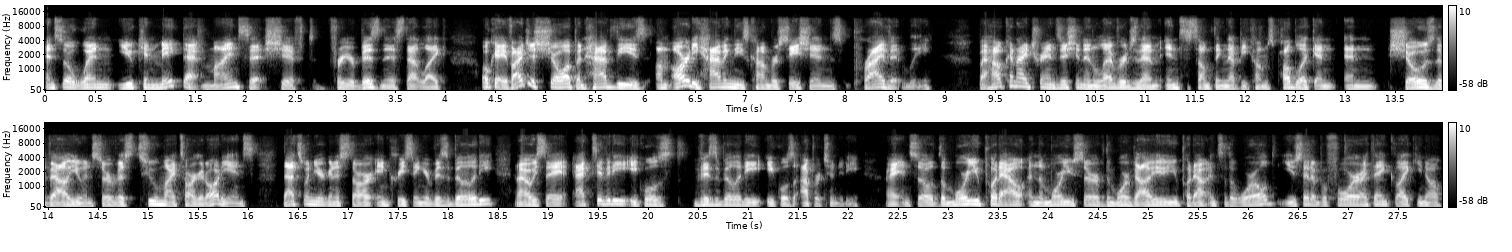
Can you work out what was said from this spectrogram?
And so when you can make that mindset shift for your business, that like, okay, if I just show up and have these, I'm already having these conversations privately but how can i transition and leverage them into something that becomes public and and shows the value and service to my target audience? That's when you're going to start increasing your visibility. And i always say activity equals visibility equals opportunity right? And so the more you put out and the more you serve the more value you put out into the world. You said it before i think like you know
